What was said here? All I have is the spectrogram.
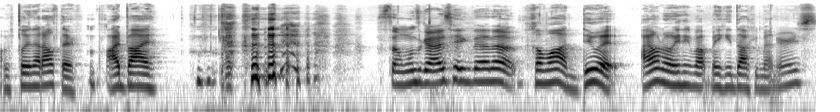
I'm just putting that out there. I'd buy. Someone's got to take that up. Come on, do it. I don't know anything about making documentaries.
